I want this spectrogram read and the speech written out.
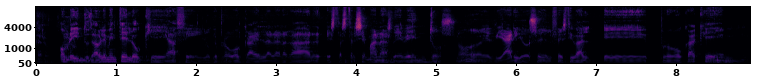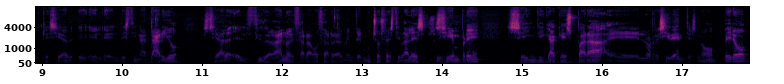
Claro. Hombre, indudablemente lo que hace y lo que provoca el alargar estas tres semanas de eventos ¿no? Eh, diarios, el festival, eh, provoca que, que sea el, el destinatario sea el ciudadano de Zaragoza realmente. En muchos festivales siempre se indica que es para eh, los residentes, ¿no? Pero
